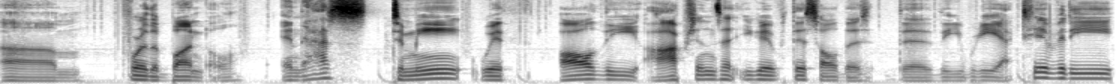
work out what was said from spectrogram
um, for the bundle, and that's to me with all the options that you get with this, all the the, the reactivity.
